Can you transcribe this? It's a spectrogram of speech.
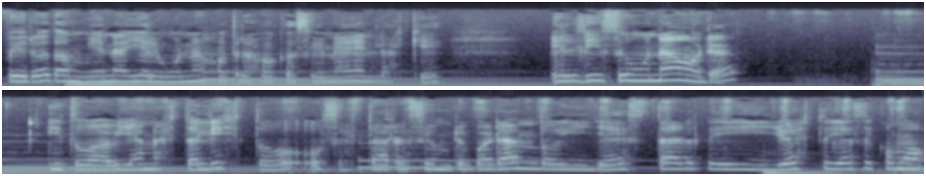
Pero también hay algunas otras ocasiones en las que él dice una hora y todavía no está listo o se está recién preparando y ya es tarde y yo estoy así como,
